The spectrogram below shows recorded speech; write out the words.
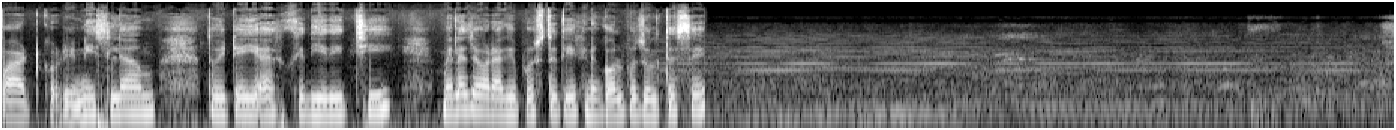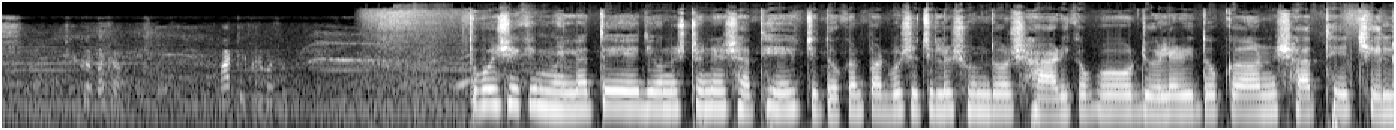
পার্ট করে নিয়েছিলাম তো এটাই আজকে দিয়ে দিচ্ছি। মেলা যাওয়ার আগে প্রস্তুতি, এখানে গল্প চলতেছে। তো বৈশাখী মেলাতে যে অনুষ্ঠানের সাথে যে দোকানপাট বসেছিল, সুন্দর শাড়ি কাপড়, জুয়েলারি দোকান, সাথে ছিল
